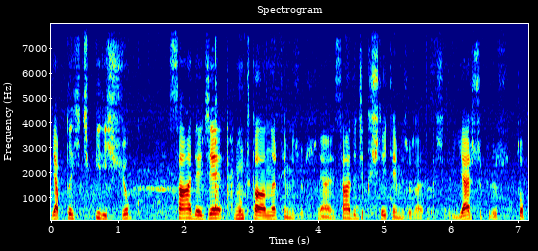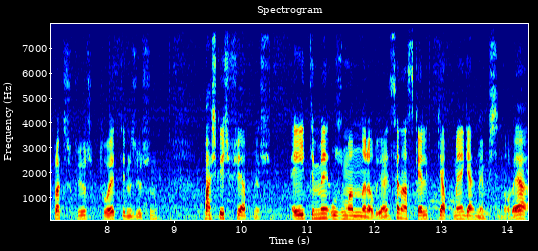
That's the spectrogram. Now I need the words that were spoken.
yaptığı hiçbir iş yok. Sadece mıntık alanları temizliyoruz. Yani sadece kışlayı temizliyoruz arkadaşlar. Yer süpürüyoruz, toprak süpürüyoruz, tuvalet temizliyorsun. Başka hiçbir şey yapmıyorsun. Eğitimi uzmanlar alıyor. Yani sen askerlik yapmaya gelmemişsin oraya.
